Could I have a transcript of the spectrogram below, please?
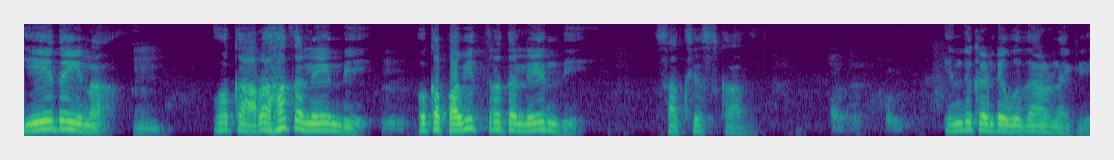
ఏదైనా. ఒక అర్హత లేనిది ఒక పవిత్రత లేనిది సక్సెస్ కాదు. ఎందుకంటే ఉదాహరణకి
